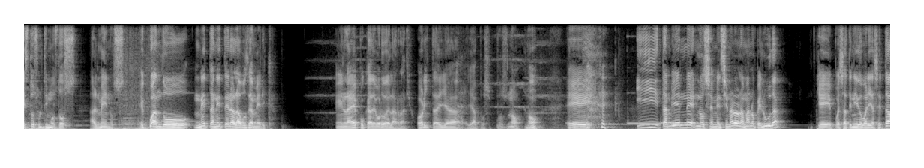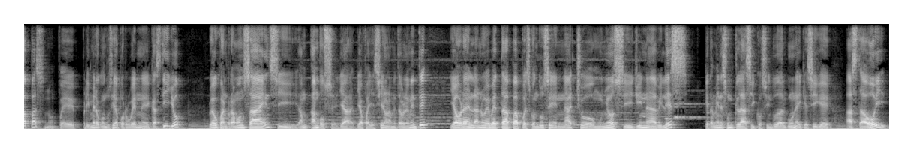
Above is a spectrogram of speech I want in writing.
estos últimos dos, al menos. cuando Neta Neta era la voz de América, en la época de oro de la radio. Ahorita ya, ya pues, pues no, ¿no? y también nos mencionaron la mano peluda, que pues ha tenido varias etapas, ¿no? Fue primero conducida por Rubén eh, Castillo, luego Juan Ramón Sáenz y ambos eh, ya, ya fallecieron lamentablemente. Y ahora en la nueva etapa pues conduce Nacho Muñoz y Gina Avilés, que también es un clásico sin duda alguna y que sigue hasta hoy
